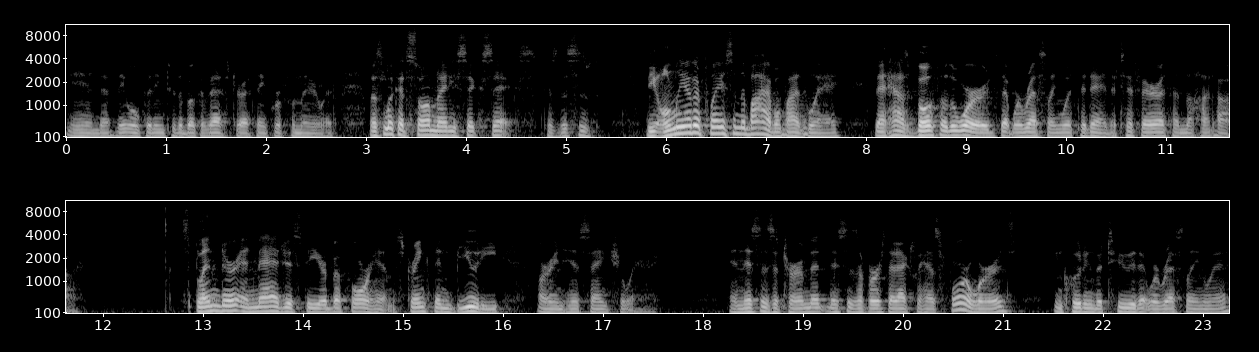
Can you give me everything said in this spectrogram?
and uh, the opening to the book of Esther, I think we're familiar with. Let's look at Psalm 96 6, because this is the only other place in the Bible, by the way, that has both of the words that we're wrestling with today, the Tifereth and the Hadar. Splendor and majesty are before him. Strength and beauty are in his sanctuary. And this is a term that, this is a verse that actually has four words, including the two that we're wrestling with.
